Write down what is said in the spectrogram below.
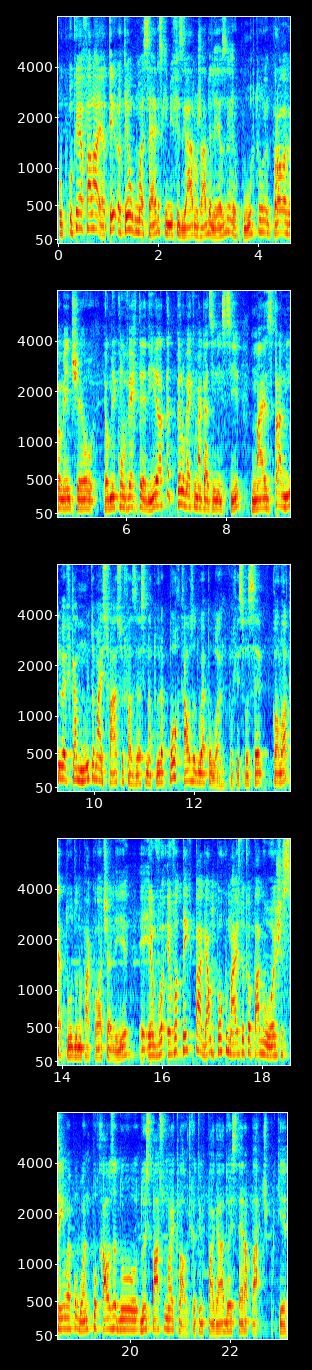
o, o que eu ia falar é: eu tenho, eu tenho algumas séries que me fisgaram já, beleza, eu curto. Provavelmente eu, eu me converteria, até pelo Mac Magazine em si, mas para mim vai ficar muito mais fácil fazer a assinatura por causa do Apple One. Porque se você coloca tudo no pacote ali, eu vou, eu vou ter que pagar um pouco mais do que eu pago hoje sem o Apple One por causa do, do espaço no iCloud, que eu tenho que pagar 2 TB à parte, porque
